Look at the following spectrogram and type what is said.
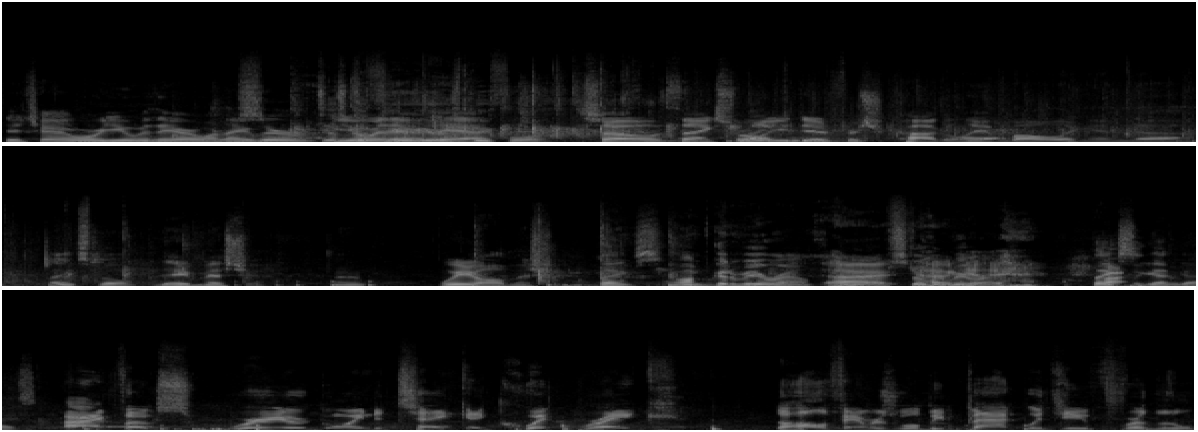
Did you? Or were you were there when I I? was there just you a were few there, years yeah. before. So thanks for all you did for Chicagoland bowling, and uh, Thanks, Bill. they miss you. We all miss you. Thanks. I'm going to be around. All I'm still going to be around. Thanks again, guys. All right, folks, we're going to take a quick break. The Hall of Famers will be back with you for the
